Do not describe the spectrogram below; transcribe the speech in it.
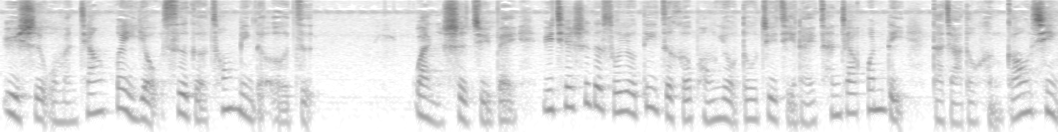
预示我们将会有四个聪明的儿子。”万事俱备，于切氏的所有弟子和朋友都聚集来参加婚礼，大家都很高兴。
